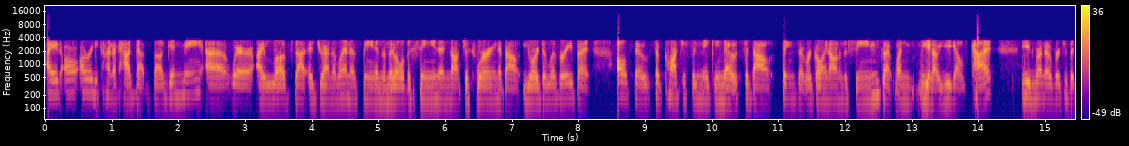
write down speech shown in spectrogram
I had already kind of had that bug in me uh, where I loved that adrenaline of being in the middle of a scene and not just worrying about your delivery, but also subconsciously making notes about things that were going on in the scene that when, you know, you yelled cut, you'd run over to the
